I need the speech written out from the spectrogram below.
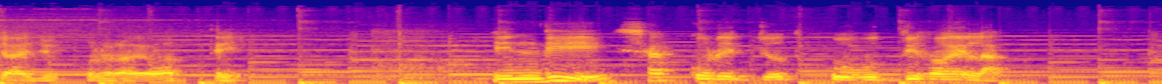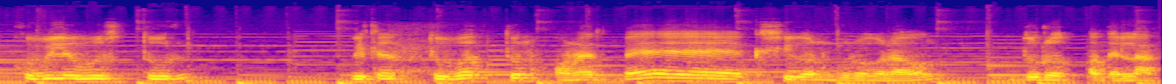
যাই যোগ করে রাগতে হিন্দি সাক্ষ্য রাজ্যত কুবুদ্ধি হয় লাগ কবিলে বস্তুর বিতত্তুবাত্তুন হনেত বেগ সিগন গুরু গরাউন দূরত পাদেলাক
